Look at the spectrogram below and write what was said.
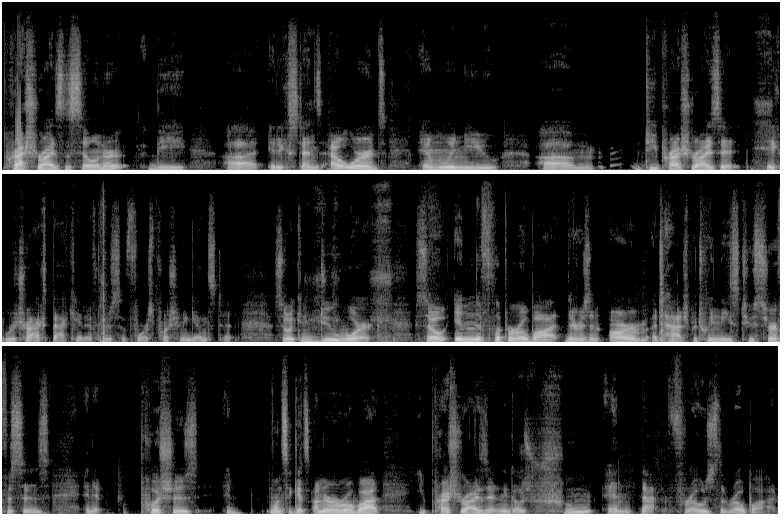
pressurize the cylinder, the uh, it extends outwards, and when you um, depressurize it, it retracts back in if there's a force pushing against it. So it can do work. So in the flipper robot, there's an arm attached between these two surfaces and it pushes, once it gets under a robot, you pressurize it and it goes and that froze the robot.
